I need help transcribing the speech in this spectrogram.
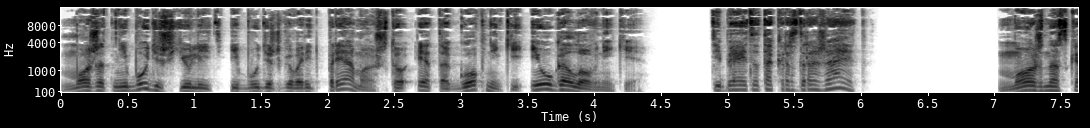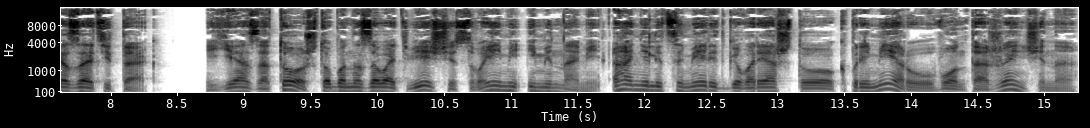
Может, не будешь юлить и будешь говорить прямо, что это гопники и уголовники? Тебя это так раздражает? Можно сказать и так. Я за то, чтобы называть вещи своими именами, а не лицемерить, говоря, что, к примеру, вон та женщина,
